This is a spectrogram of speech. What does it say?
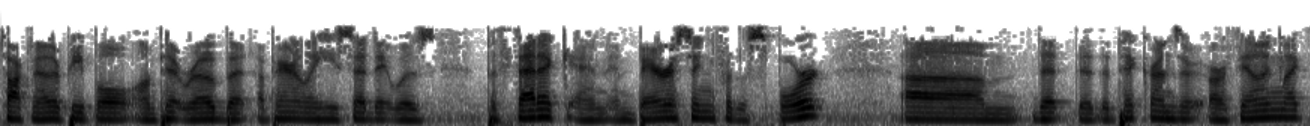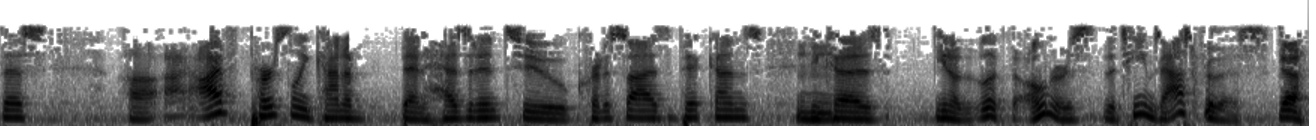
talking to other people on pit road, but apparently he said it was pathetic and embarrassing for the sport um, that the, the pit guns are, are feeling like this. Uh, I, I've personally kind of been hesitant to criticize the pit guns Mhm. because you know, look, the owners, the teams asked for this. Yeah,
